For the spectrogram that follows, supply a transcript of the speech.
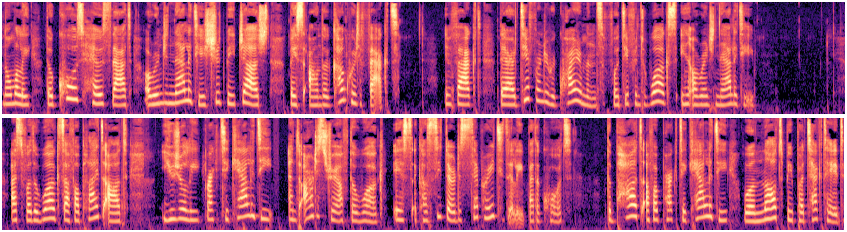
Normally, the court holds that originality should be judged based on the concrete facts. In fact, there are different requirements for different works in originality. As for the works of applied art, usually practicality and artistry of the work is considered separately by the court. The part of a practicality will not be protected,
